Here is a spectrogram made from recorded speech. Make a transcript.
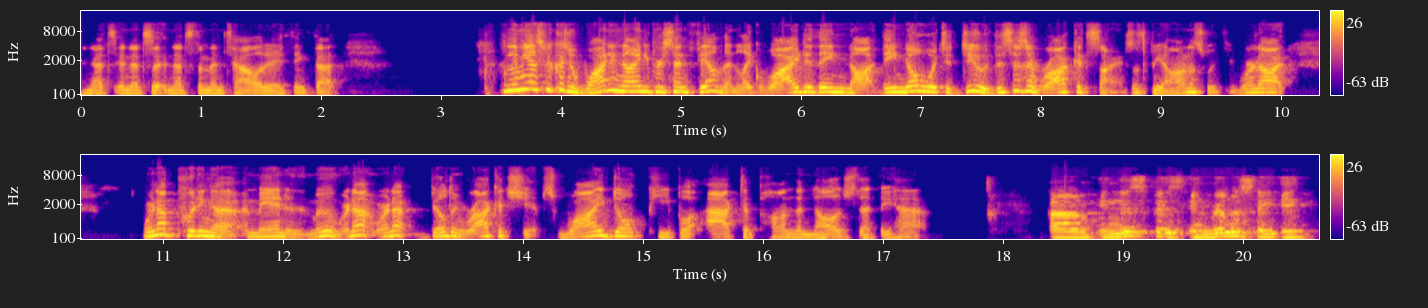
And that's and that's and that's the mentality. I think that let me ask you a question. Why do 90% fail then? Like, why do they not? They know what to do. This isn't rocket science. Let's be honest with you. We're not we're not putting a, a, man in the moon. We're not we're not building rocket ships. Why don't people act upon the knowledge that they have? Um, in this business, in real estate, it,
